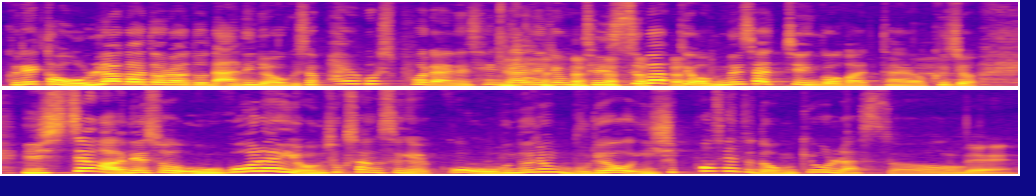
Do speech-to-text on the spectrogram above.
그래 더 올라가더라도 나는 여기서 팔고 싶어라는 생각이 좀 들 수밖에 없는 차트인 것 같아요. 그죠? 이 시장 안에서 5거래 연속 상승했고 오늘은 무려 20% 넘게 올랐어요. 네.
